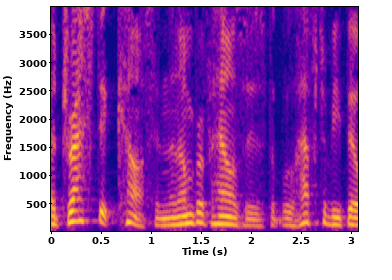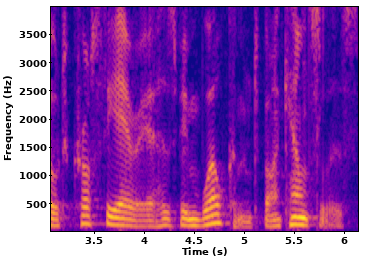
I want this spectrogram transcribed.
a drastic cut in the number of houses that will have to be built across the area has been welcomed by councillors.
